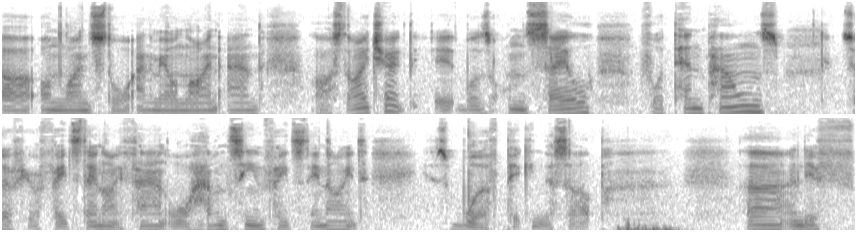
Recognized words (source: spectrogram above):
uh, online store, Anime Online, and last I checked, it was on sale for £10. So if you're a Fate Stay Night fan or haven't seen Fate Stay Night, it's worth picking this up. Uh, and if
